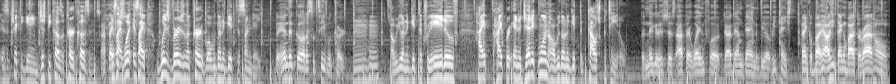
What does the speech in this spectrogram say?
It's a tricky game just because of Kirk Cousins. I think It's like what? It's like which version of Kirk? What we're gonna get to Sunday? The indica or the sativa, Kurt? Mm-hmm. Are we gonna get the creative, hype, hyper energetic one, or are we gonna get the couch potato? The nigga that's just out there waiting for a goddamn game to be over. He can't think about how he thinking about is the ride home.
